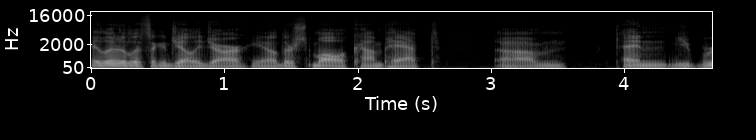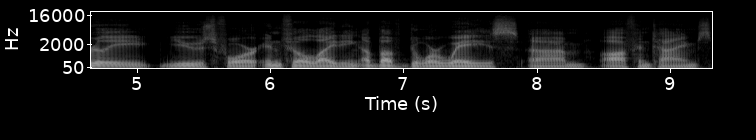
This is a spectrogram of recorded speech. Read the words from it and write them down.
it literally looks like a jelly jar. You know, they're small, compact. Um, and you really use for infill lighting above doorways, um, oftentimes,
